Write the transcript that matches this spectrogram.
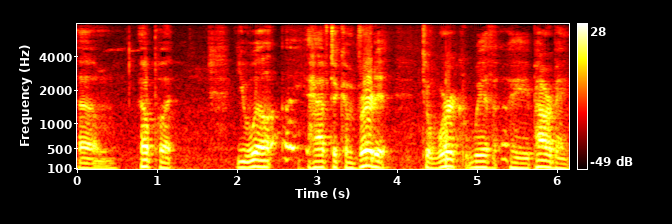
um, output, you will have to convert it to work with a power bank,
